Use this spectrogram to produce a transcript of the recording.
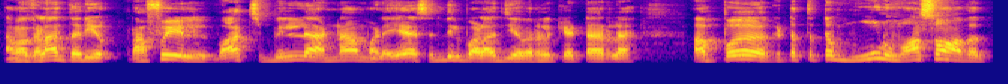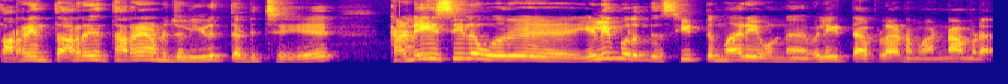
நமக்கெல்லாம் தெரியும். ரஃபேல் வாட்ச் பில்ல அண்ணாமலையை செந்தில் பாலாஜி அவர்கள் கேட்டார்ல. அப்போ கிட்டத்தட்ட மூணு மாதம் அதை தரேன் தரேன் தரேன் அப்படின்னு சொல்லி இழுத்தடிச்சு கடைசியில் ஒரு எலிமருந்து சீட்டு மாதிரி ஒன்று வெளியிட்டாப்புல நம்ம அண்ணாமலை.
